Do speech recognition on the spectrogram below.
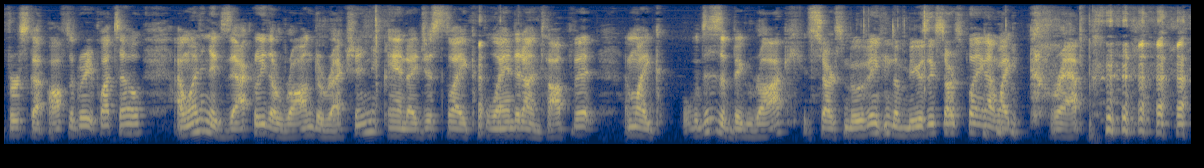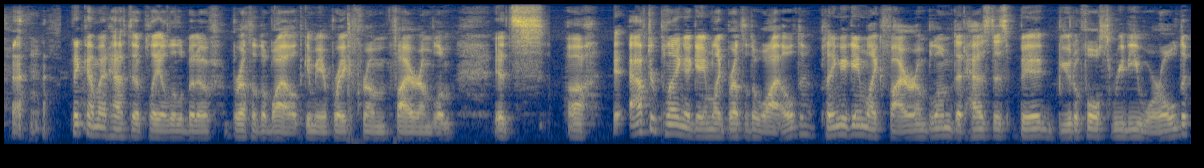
first got off the Great Plateau. I went in exactly the wrong direction and I just like landed on top of it. I'm like, well, this is a big rock. It starts moving. The music starts playing. I'm like, crap. I think I might have to play a little bit of Breath of the Wild. Give me a break from Fire Emblem. It's uh, after playing a game like Breath of the Wild, playing a game like Fire Emblem that has this big, beautiful 3D world,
